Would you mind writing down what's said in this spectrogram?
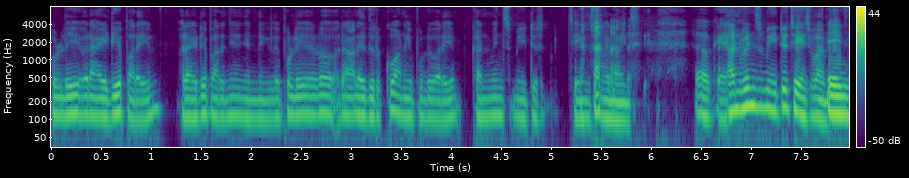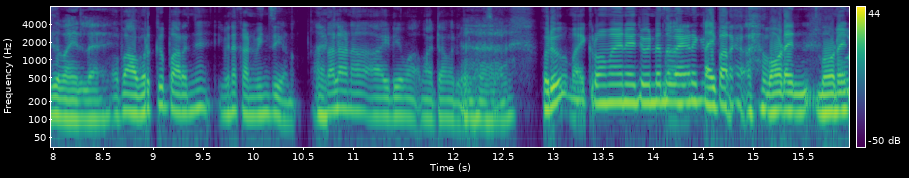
പുള്ളി ഒരു ഐഡിയ പറയും. ഒരു ഐഡിയ പറഞ്ഞു കഴിഞ്ഞിട്ടുണ്ടെങ്കിൽ പുള്ളിയുടെ ഒരാൾ എതിർക്കുവാണെങ്കിൽ പുള്ളി പറയും convince me to change my mind okay convince me to change my mind change mind അല്ലേ അപ്പൊ അവർക്ക് പറഞ്ഞ് ഇവനെ കൺവിൻസ് ചെയ്യണം. എന്നാലാണ് ആ ഐഡിയ മാറ്റാൻ പറ്റുന്നത്. ഒരു മൈക്രോ മാനേജ്മെന്റ് എന്ന് വേണമെങ്കിൽ modern modern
